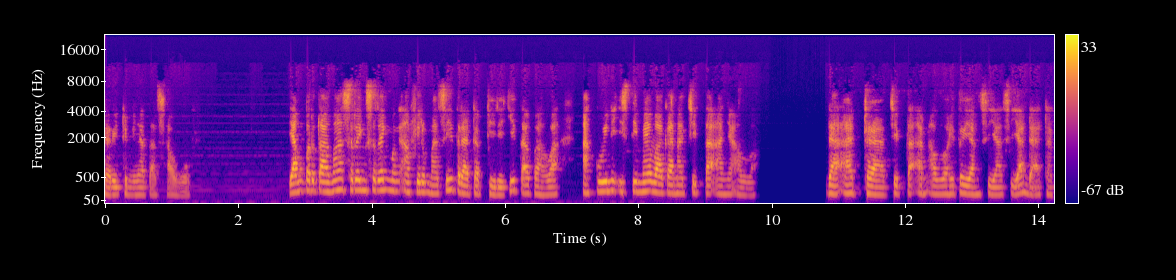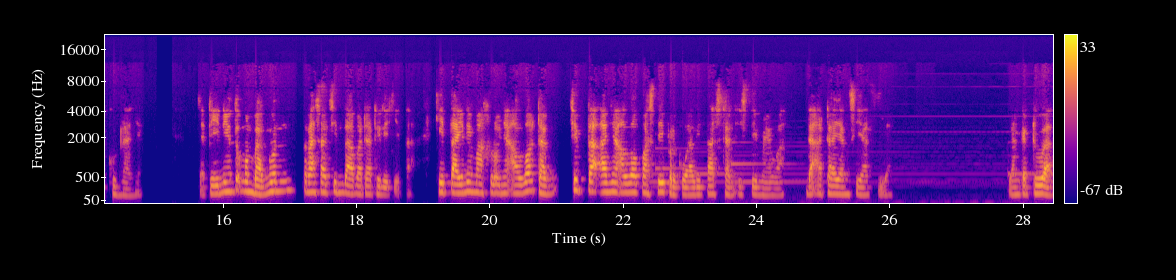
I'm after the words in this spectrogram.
dari dunia tasawuf. Yang pertama, sering-sering mengafirmasi terhadap diri kita bahwa aku ini istimewa karena ciptaannya Allah. Tidak ada ciptaan Allah itu yang sia-sia, tidak ada gunanya. Jadi ini untuk membangun rasa cinta pada diri kita. Kita ini makhluknya Allah dan ciptaannya Allah pasti berkualitas dan istimewa. Tidak ada yang sia-sia. Yang kedua,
